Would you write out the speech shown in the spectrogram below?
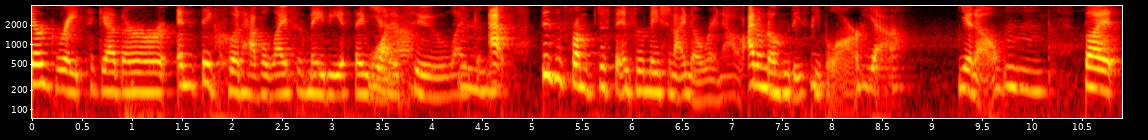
They're great together, and they could have a life of maybe if they wanted Yeah. to. Like mm-hmm. at, this is from just the information I know right now. I don't know who these people are, Yeah, you know, mm-hmm. but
